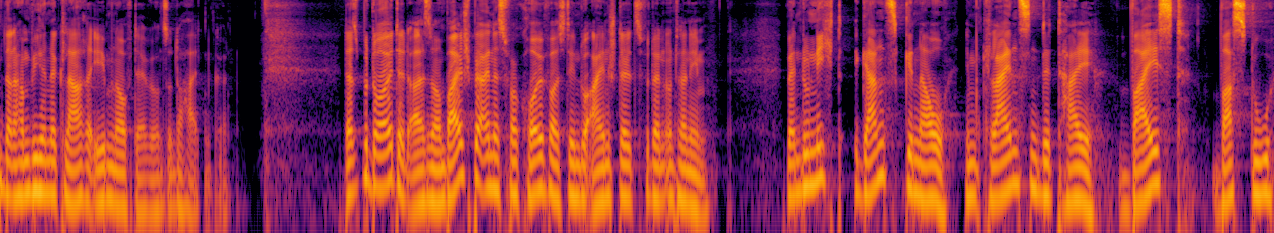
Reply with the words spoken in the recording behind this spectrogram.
dann haben wir hier eine klare Ebene, auf der wir uns unterhalten können. Das bedeutet also am Beispiel eines Verkäufers, den du einstellst für dein Unternehmen, wenn du nicht ganz genau im kleinsten Detail weißt, was du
